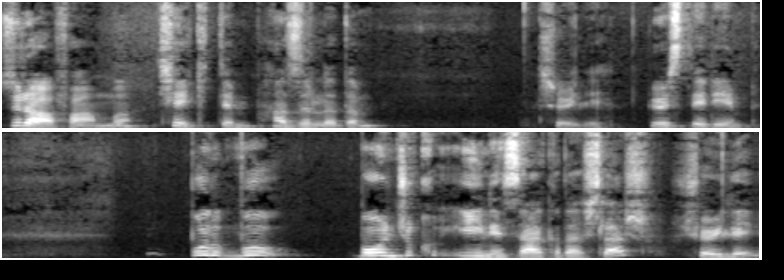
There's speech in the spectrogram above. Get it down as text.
zürafamı çektim, hazırladım. Şöyle göstereyim. Bu, bu boncuk iğnesi arkadaşlar. Şöyle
